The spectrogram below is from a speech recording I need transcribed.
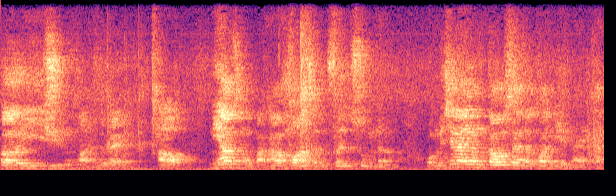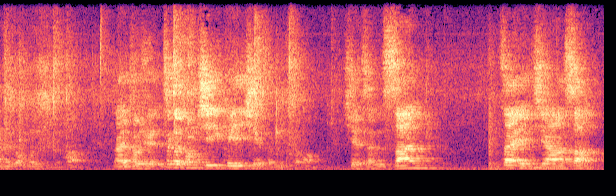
二一循环，对不对？好，你要怎么把它化成分数呢？我们现在用高三的观点来看这个问题哈。来，同学，这个东西可以写成什么？写成三，再加上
